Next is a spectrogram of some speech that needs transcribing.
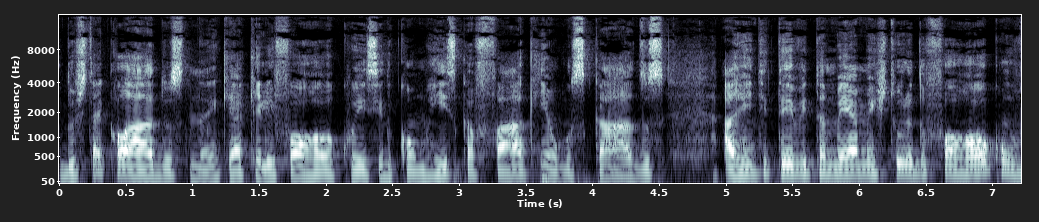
dos teclados, né? Que é aquele forró conhecido como risca-faca em alguns casos. A gente teve também a mistura do forró com o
